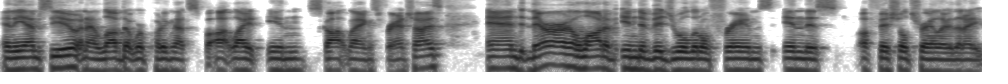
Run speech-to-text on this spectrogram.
in the MCU. And I love that we're putting that spotlight in Scott Lang's franchise. And there are a lot of individual little frames in this official trailer that I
